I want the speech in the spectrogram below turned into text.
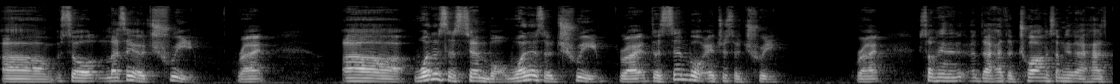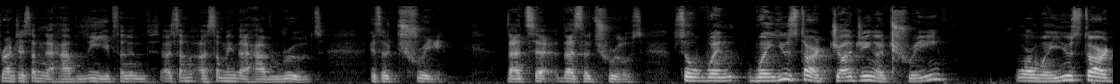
Um, so let's say a tree, right? Uh, what is a symbol? What is a tree, right? The symbol is just a tree, right? Something that has a trunk, something that has branches, something that have leaves, something uh, some, uh, something that have roots. It's a tree. That's it. That's the truth. So when when you start judging a tree, or when you start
